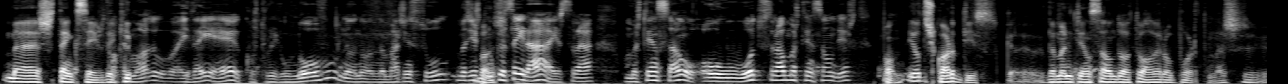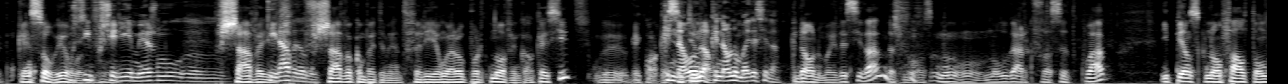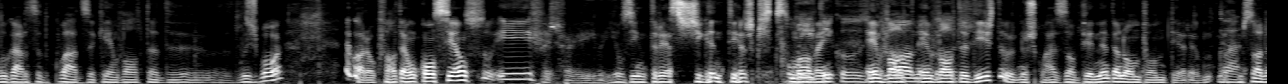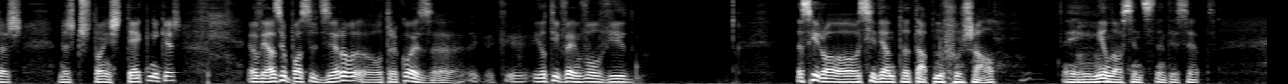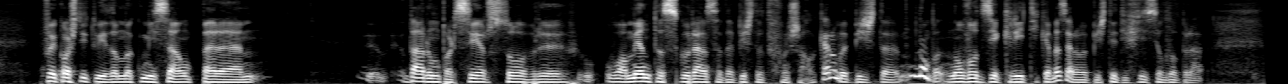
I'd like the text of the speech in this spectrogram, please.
mas tem que sair daqui. De qualquer modo, a ideia é construir um novo no, no, na margem sul, mas este Bom, nunca sairá, este será uma extensão, ou o outro será uma extensão deste? Bom, eu discordo disso, da manutenção do atual aeroporto, mas eh, quem sou eu? Se fecharia mesmo, uh, fechava, tirava dali. Fechava completamente, faria um aeroporto novo em qualquer sítio, eh, em qualquer que sítio não, não. Que não no meio da cidade. Que não no meio da cidade, mas num, num lugar que fosse adequado, e penso que não faltam lugares adequados aqui em volta de, de Lisboa. Agora, o que falta é um consenso e, e, e os interesses gigantescos que se movem em volta, em volta disto, nos quais, obviamente, eu não me vou meter. Eu claro. só nas, nas questões técnicas. Aliás, eu posso lhe dizer outra coisa, que eu tive envolvido a seguir ao acidente da TAP no Funchal, em uhum. 1977, foi constituída uma comissão para dar um parecer sobre o aumento da segurança da pista de Funchal, que era uma pista, não, não vou dizer crítica, mas era uma pista difícil de operar.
